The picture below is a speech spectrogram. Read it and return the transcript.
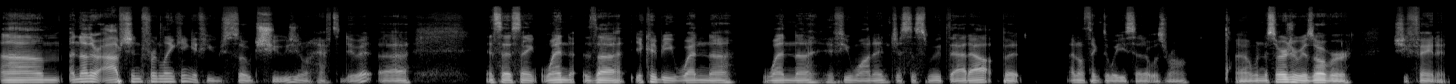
Um, another option for linking, if you so choose, you don't have to do it. Uh, instead of saying when the, it could be when uh, when uh, if you wanted, just to smooth that out. But I don't think the way you said it was wrong. Uh, when the surgery was over, she fainted.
